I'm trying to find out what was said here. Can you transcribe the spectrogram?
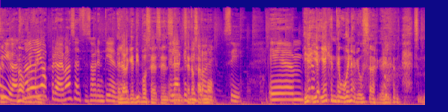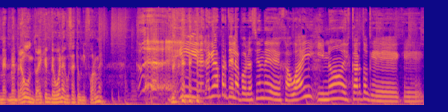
lo digas, no, lo digas, pero además se sobreentiende. El arquetipo se, se- nos armó. sí. Em, Y, pero- y- y hay gente buena que usa. me, me pregunto, ¿hay gente buena que usa este uniforme? y la gran parte de la población de Hawái y no descarto que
